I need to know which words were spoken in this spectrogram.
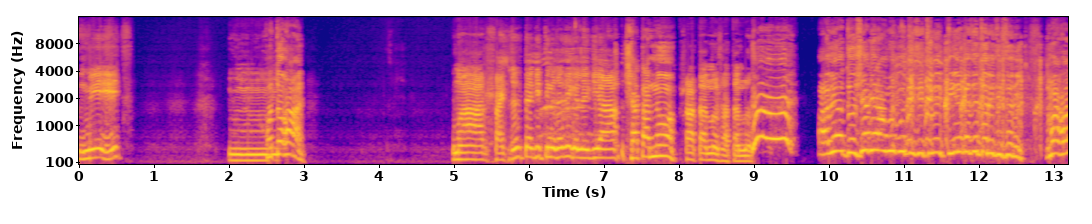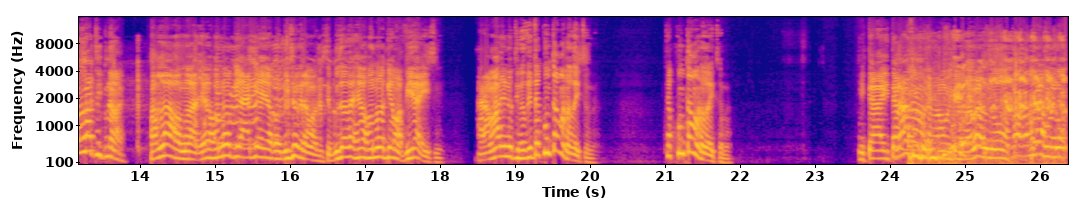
তুমি উম, কত খান? তোমার ষাট কেজি থেকে তিন কেজি গেলে গিয়া সাতান্ন। সাতান্ন সাতান্ন। আমি দুশো গ্রাম বুঝেছি তুমি তিন কেজি ধরে দিছো তোমার হল্লা ঠিক নাই আল্লাহ না হে হনো গিয়া আগে দুশো গ্রাম দিচ্ছে বুঝা যায় হে হনো গিয়া মাফিয়া আইছে আর আমার এই নতুন এটা কোনটা মানা যাইছো না এটা কোনটা মানা যাইছো না ইটা ইটা ইটা শুনো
